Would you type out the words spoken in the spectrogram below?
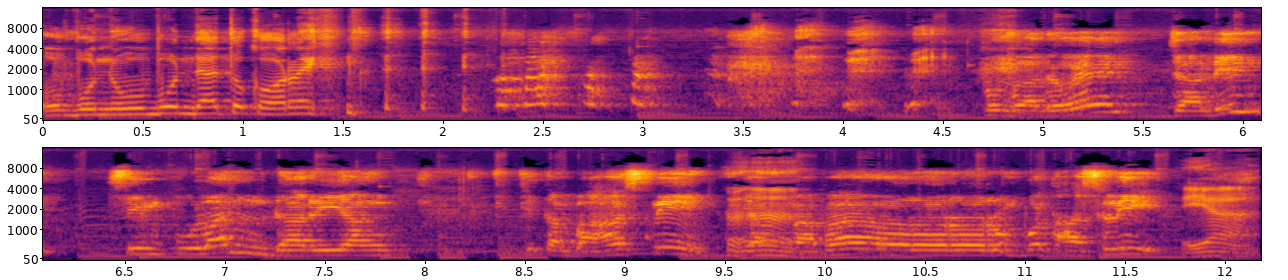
Ubun-ubun dah tuh koreng. By jadi simpulan dari yang kita bahas nih, yang apa rumput asli. Iya.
